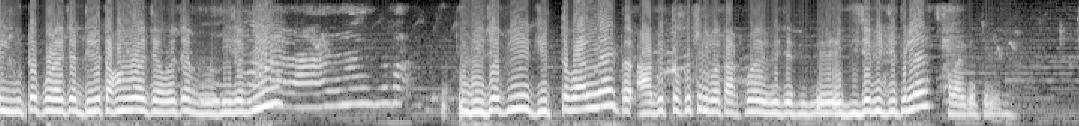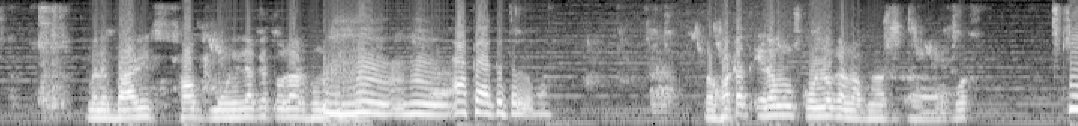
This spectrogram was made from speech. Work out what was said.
এই উঠে পড়েছে দিয়ে তখন বলেছে বলছে বিজেপি বিজেপি জিততে পারলে আগে তোকে তুলবো তারপরে বিজেপি বিজেপি জিতলে সবাইকে তুলবো। মানে বাড়ির সব মহিলাকে তোলার হুমকি হ্যাঁ হ্যাঁ একে একে তুলবো। হঠাৎ এরকম করল কেন আপনার কি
